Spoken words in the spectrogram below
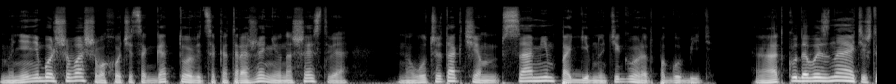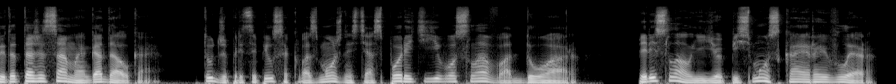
Мне не больше вашего хочется готовиться к отражению нашествия, но лучше так, чем самим погибнуть и город погубить. А откуда вы знаете, что это та же самая гадалка? Тут же прицепился к возможности оспорить его слова Дуар. Переслал ее письмо с Кайрой Влэр,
